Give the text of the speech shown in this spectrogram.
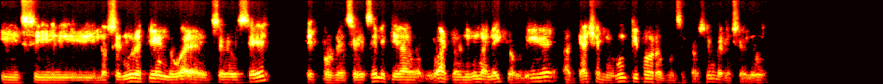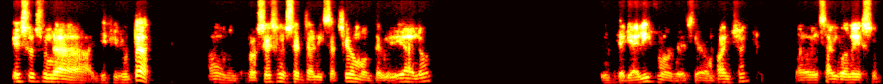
Y si los CENURES tienen lugar en el CBC, es porque el CBC le quiere dar lugar, no hay ninguna ley que obligue a que haya ningún tipo de representación de los CENURES. Eso es una dificultad. Un proceso de centralización montevideano, imperialismo, decía Don Pancho, es algo de eso.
